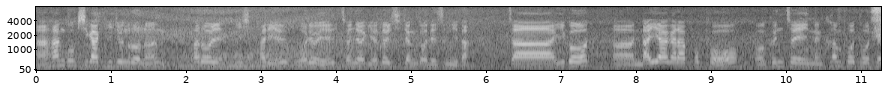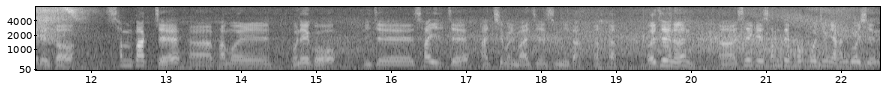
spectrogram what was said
아, 한국 시각 기준으로는 8월 28일 월요일 저녁 8시 정도 됐습니다. 자 이곳 어, 나이아가라 폭포 어, 근처에 있는 컴포트 호텔에서 3박째 아, 밤을 보내고 이제 4일째 아침을 맞이했습니다. 어제는 아, 세계 3대 폭포 중에 한 곳인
